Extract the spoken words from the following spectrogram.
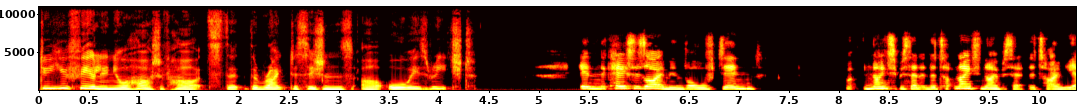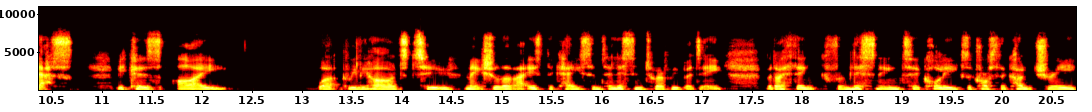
Do you feel in your heart of hearts that the right decisions are always reached? In the cases I'm involved in, 90% of the time, 99% of the time, yes, because I work really hard to make sure that that is the case and to listen to everybody. But I think from listening to colleagues across the country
